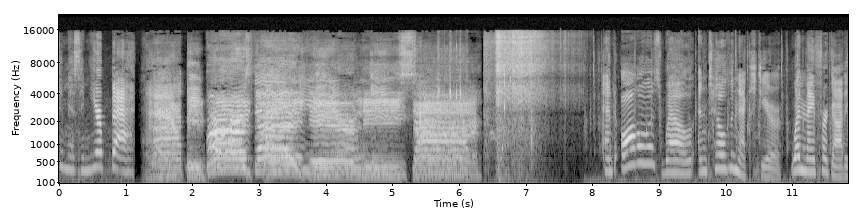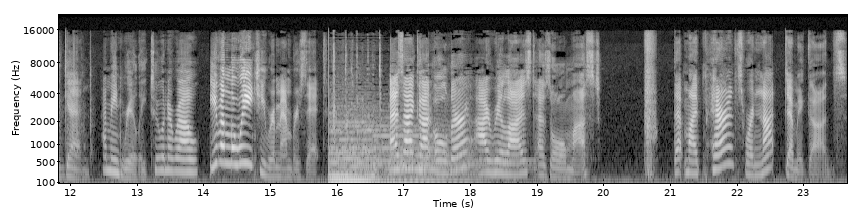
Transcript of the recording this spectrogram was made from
Optimism, you're back. Happy birthday, dear Lisa! And all is well until the next year, when they forgot again. I mean, really, two in a row? Even Luigi remembers it. As I got older, I realized, as all must, that my parents were not demigods.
